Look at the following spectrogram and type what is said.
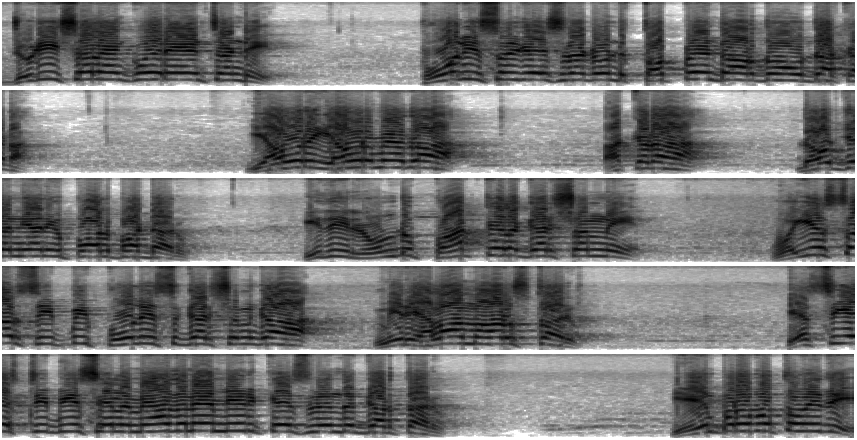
జ్యుడిషియల్ ఎంక్వైరీ చేయించండి. పోలీసులు చేసినటువంటి తప్పేంటో అర్థం అవుద్ది అక్కడ. ఎవరు ఎవరి మీద అక్కడ దౌర్జన్యానికి పాల్పడ్డారు? ఇది రెండు పార్టీల ఘర్షణని వైఎస్ఆర్సీపీ పోలీసు ఘర్షణగా మీరు ఎలా మారుస్తారు? ఎస్సీ ఎస్టీ బీసీల మీదనే మీరు కేసులు ఎందుకు కడతారు? ఏం ప్రభుత్వం ఇది?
